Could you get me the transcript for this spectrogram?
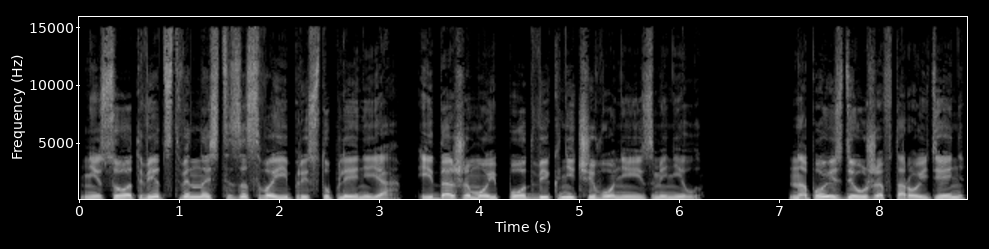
несу ответственность за свои преступления, и даже мой подвиг ничего не изменил. На поезде уже второй день,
